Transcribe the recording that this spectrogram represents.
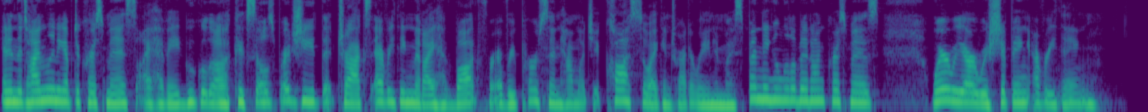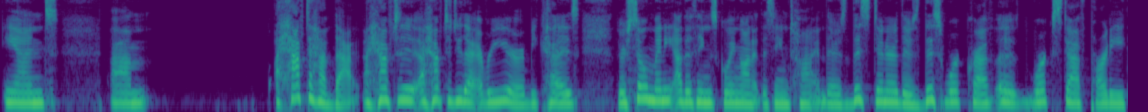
And in the time leading up to Christmas, I have a Google Doc Excel spreadsheet that tracks everything that I have bought for every person, how much it costs, so I can try to rein in my spending a little bit on Christmas, where we are with shipping, everything. And um, I have to have that. I have to I have to do that every year because there's so many other things going on at the same time. There's this dinner, there's this work craft uh, work staff party,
